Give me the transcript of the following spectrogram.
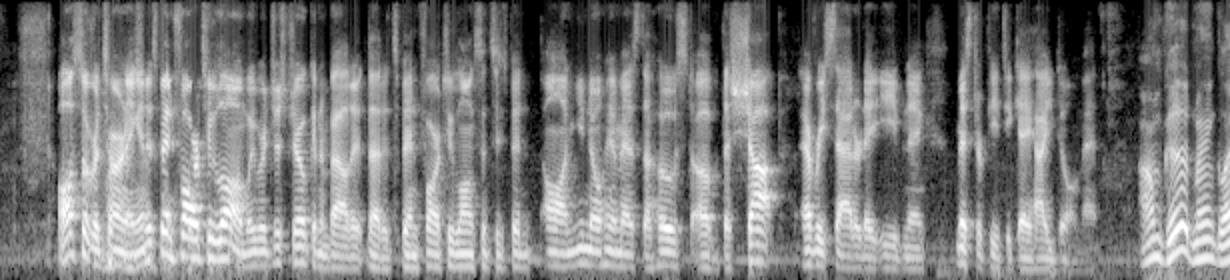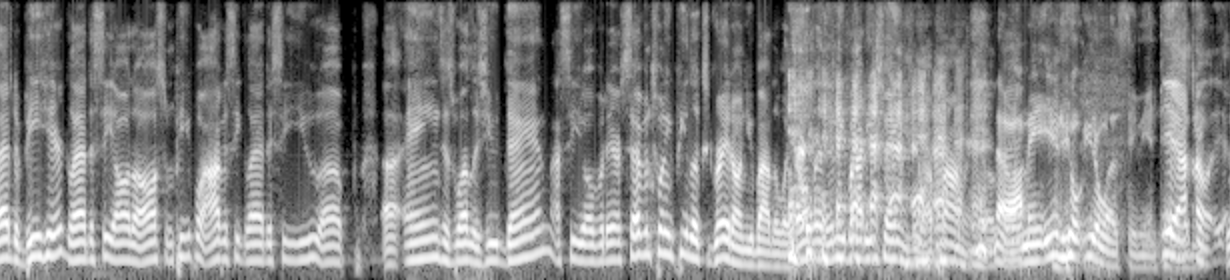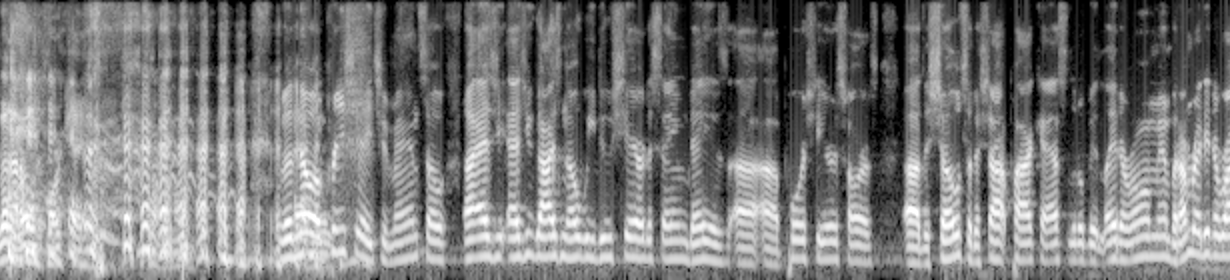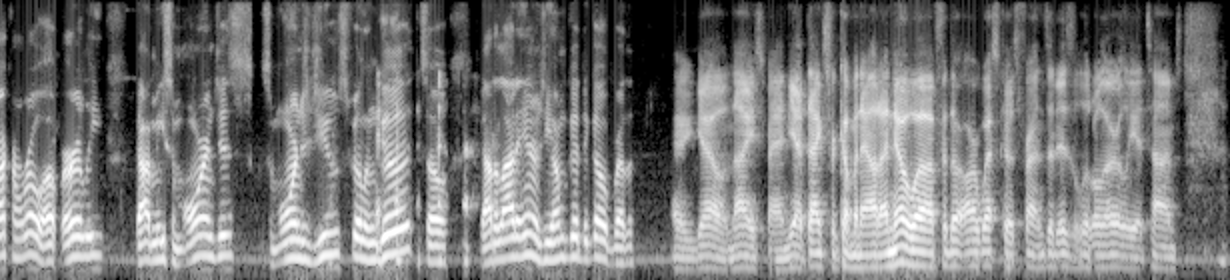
Also returning, and it's been far too long. We were just joking about it that it's been far too long since he's been on. You know him as the host of the shop every Saturday evening, Mr. PTK. How you doing, man? I'm good, man. Glad to be here. Glad to see all the awesome people. Obviously, glad to see you, uh, uh, Ains, as well as you, Dan. I see you over there. 720p looks great on you, by the way. Don't let anybody change you. I promise. Okay? No, I mean you don't. You don't want to see me in. Yeah, I know. Let alone 4K. but no, appreciate you, man. So uh, as you as you guys know, we do share the same day as uh, uh, Porsche here as far as uh, the show. So the shop podcast a little bit later on, man. But I'm ready to rock and roll. Up early. Got me some oranges, some orange juice. Feeling good. So. Got a lot of energy. I'm good to go, brother. There you go. Nice, man. Yeah, thanks for coming out. I know uh, for the, our West Coast friends, it is a little early at times.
